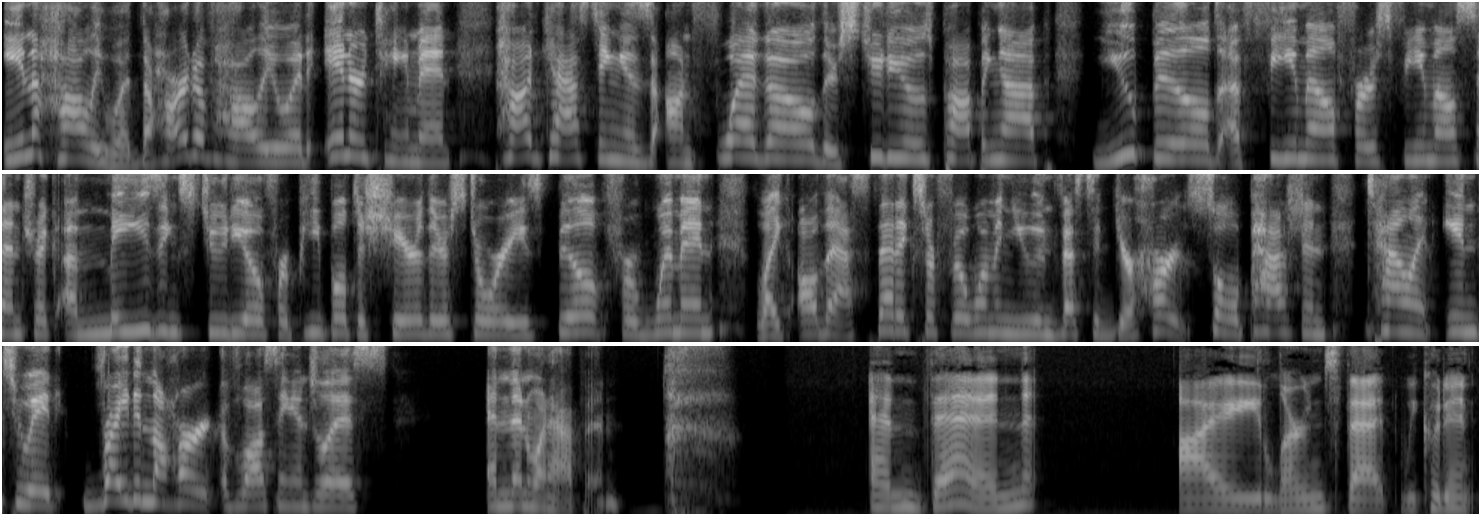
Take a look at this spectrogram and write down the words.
in Hollywood, the heart of Hollywood, entertainment, podcasting is on fuego. There's studios popping up. You build a female first, female centric, amazing studio for people to share their stories, built for women. Like all the aesthetics are for women. You invested your heart, soul, passion, talent into it right in the heart of Los Angeles. And then what happened? and then I learned that we couldn't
